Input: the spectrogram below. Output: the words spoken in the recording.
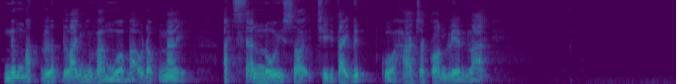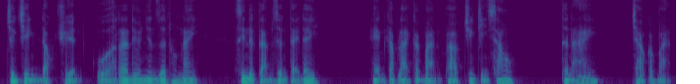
Nước mắt lấp lánh và mùa bão động này ắt sẽ nối sợi chỉ tay đứt của hai cha con liền lại. Chương trình đọc truyện của Radio Nhân dân hôm nay xin được tạm dừng tại đây. Hẹn gặp lại các bạn vào chương trình sau. Thân ái, chào các bạn.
